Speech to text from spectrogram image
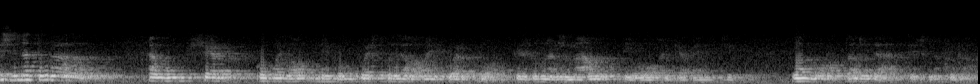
es natural a un ser como el hombre compuesto de alma y cuerpo, que es un animal biologicamente, la mortalidad es natural.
